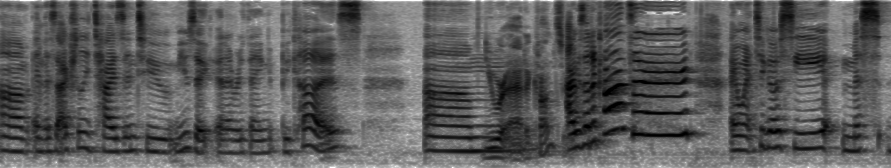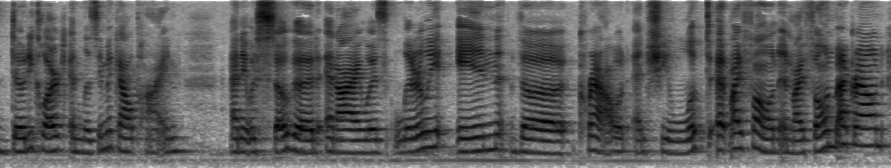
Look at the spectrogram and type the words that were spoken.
Um, and this actually ties into music and everything because um, You were at a concert. I was at a concert. I went to go see Miss Dodie Clark and Lizzie McAlpine, and it was so good. And I was literally in the crowd, and she looked at my phone, and my phone background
